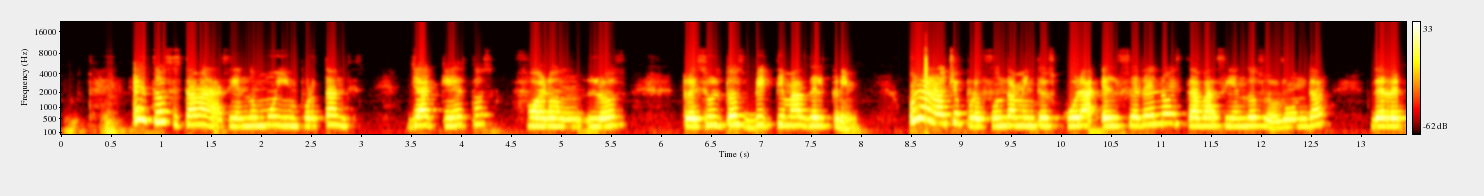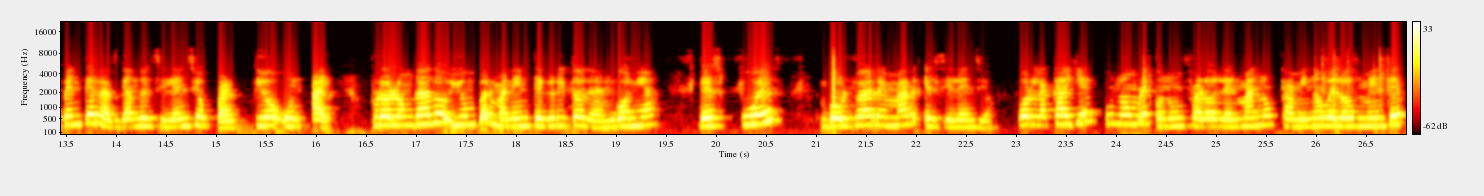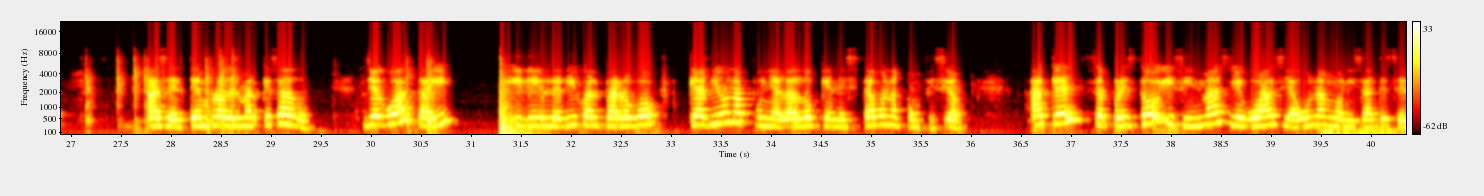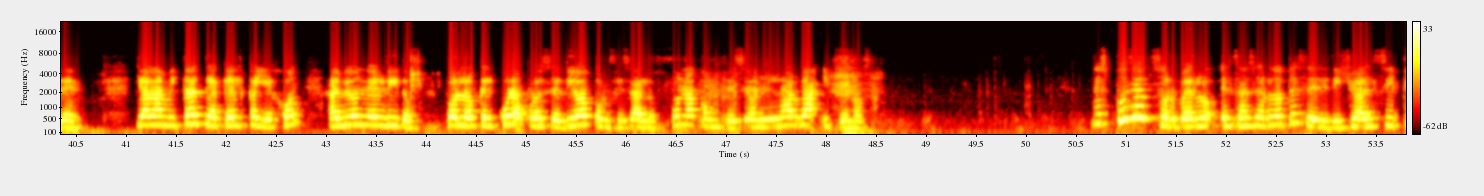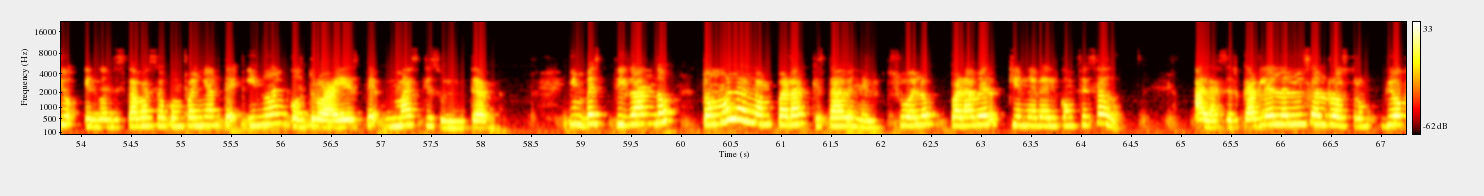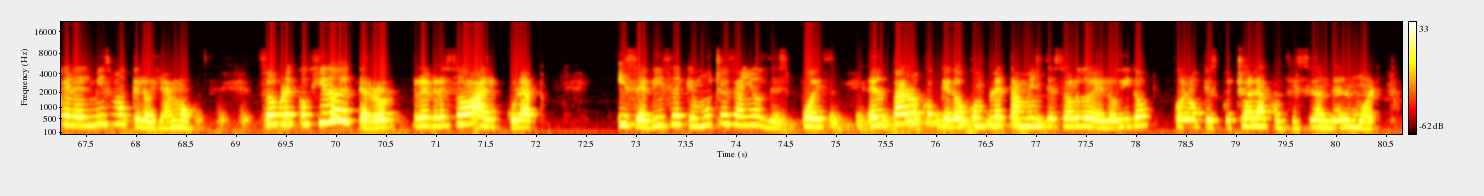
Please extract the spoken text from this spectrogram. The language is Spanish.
Estos estaban haciendo muy importantes, ya que estos fueron los resultos víctimas del crimen. Una noche profundamente oscura, el sereno estaba haciendo su ronda. De repente, rasgando el silencio, partió un ay prolongado y un permanente grito de agonía. Después Volvió a remar el silencio. Por la calle, un hombre con un farol en mano caminó velozmente hacia el templo del marquesado. Llegó hasta ahí y le dijo al párroco que había un apuñalado que necesitaba una confesión. Aquel se prestó y sin más llegó hacia un agonizante sereno. Y a la mitad de aquel callejón había un herido, por lo que el cura procedió a confesarlo. Fue una confesión larga y penosa. Después de absorberlo, el sacerdote se dirigió al sitio en donde estaba su acompañante y no encontró a éste más que su linterna. Investigando, tomó la lámpara que estaba en el suelo para ver quién era el confesado. Al acercarle la luz al rostro, vio que era el mismo que lo llamó. Sobrecogido de terror, regresó al curato, y se dice que muchos años después, el párroco quedó completamente sordo del oído con lo que escuchó la confesión del muerto.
